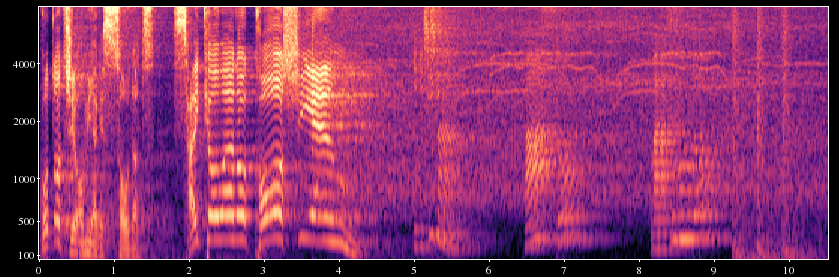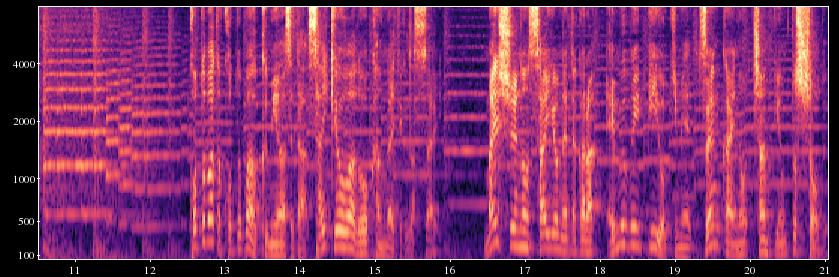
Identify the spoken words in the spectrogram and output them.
ご当地お土産争奪、最強ワード甲子園。1番ファースト。松本言葉と言葉を組み合わせた最強ワードを考えてください。毎週の採用ネタから MVP を決め前回のチャンピオンと勝負。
